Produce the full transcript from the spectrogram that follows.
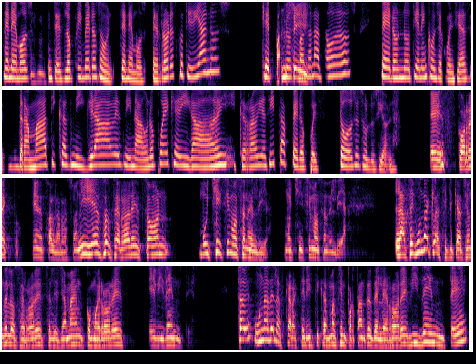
Tenemos, entonces lo primero son, tenemos errores cotidianos que nos pasan a todos, pero no tienen consecuencias dramáticas, ni graves, ni nada. Uno puede que diga, ay, qué rabiecita, pero pues todo se soluciona. Es correcto, tienes toda la razón. Y esos errores son muchísimos en el día, muchísimos en el día. La segunda clasificación de los errores se les llaman como errores evidentes. Una de las características más importantes del error evidente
